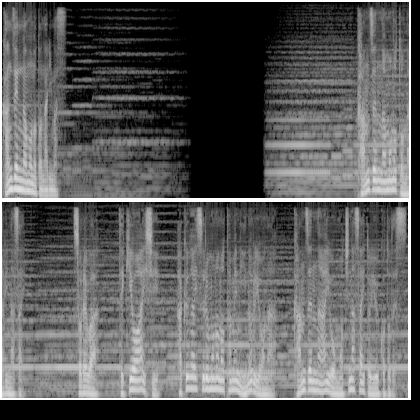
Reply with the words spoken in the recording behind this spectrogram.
完全なものとなります。完全なものとなりなさい。それは、敵を愛し、迫害する者のために祈るような、完全な愛を持ちなさいということです。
